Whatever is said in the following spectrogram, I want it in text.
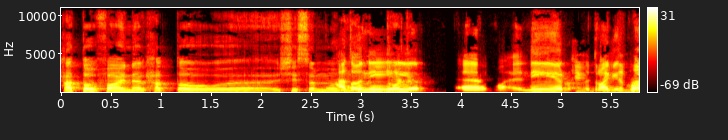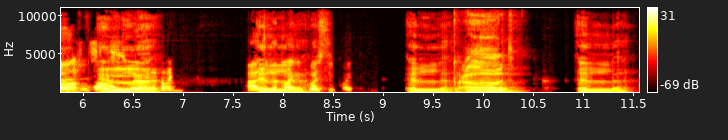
حطوا فاينل حطوا آه، شو يسمونه؟ حطوا نير. نير Kingdom دراجون. كويست آه إلا. الكويت دراجون أعتقد إلا. دراجون كويست الكويت إلا. قعود إلا.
